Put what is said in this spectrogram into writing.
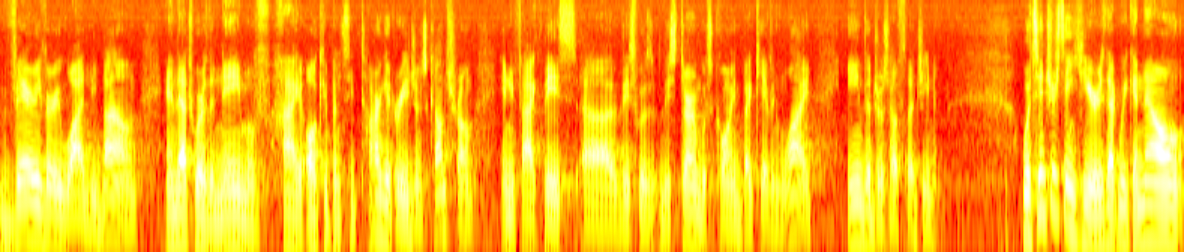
very, very widely bound, and that's where the name of high occupancy target regions comes from. And in fact, this, uh, this, was, this term was coined by Kevin White in the Drosophila genome. What's interesting here is that we can now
